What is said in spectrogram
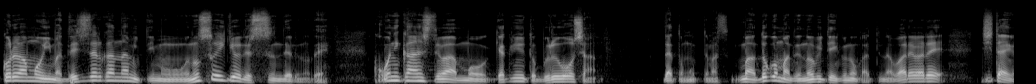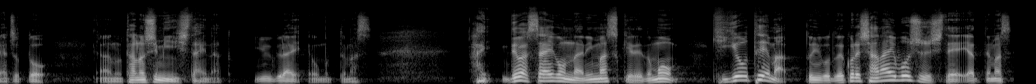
これはもう今デジタル化並みって今ものすごい勢いで進んでるのでここに関してはもう逆に言うとブルーオーシャンだと思ってます。まあ、どこまで伸びていくのかっていうのは我々自体がちょっとあの楽しみにしたいなというぐらい思ってます。はい、では最後になりますけれども企業テーマということでこれ社内募集してやってます。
